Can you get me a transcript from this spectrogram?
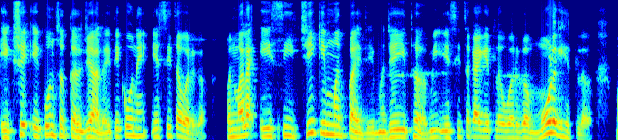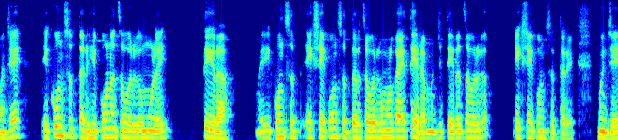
एकशे एकोणसत्तर जे आलंय ते कोण आहे? एसीचा वर्ग. पण मला एसी ची किंमत पाहिजे. म्हणजे इथं मी एसीचं काय घेतलं? वर्ग मूळ घेतलं. म्हणजे एकोणसत्तर हे कोणाचं वर्गमूळ आहे? तेरा. म्हणजे एकोणसत्तर एकशे एकोणसत्तरचं वर्गमूळ काय? तेरा. म्हणजे तेराचा वर्ग एकशे एकोणसत्तर आहे. म्हणजे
